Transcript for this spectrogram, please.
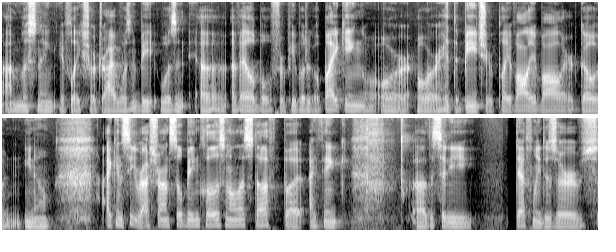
um, listening. If Lakeshore Drive wasn't be wasn't uh, available for people to go biking or, or or hit the beach or play volleyball or go and you know, I can see restaurants still being closed and all that stuff, but I think uh, the city definitely deserves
